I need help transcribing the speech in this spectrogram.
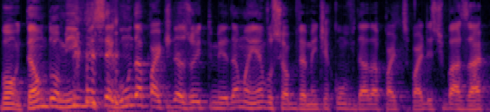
Bom, então domingo e segunda, a partir das 8h30 da manhã, você obviamente é convidado a participar deste bazar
